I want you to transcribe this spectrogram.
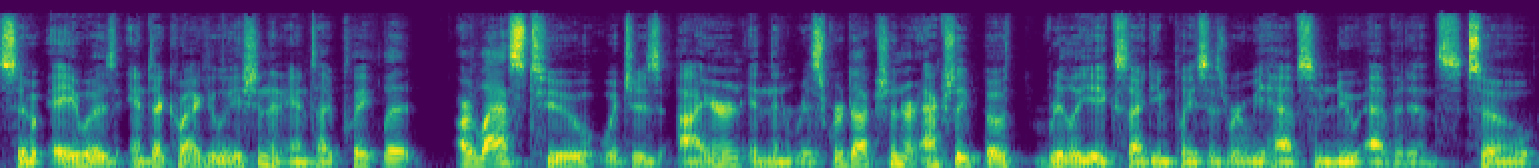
So A was anticoagulation and antiplatelet. Our last two, which is iron and then risk reduction, are actually both really exciting places where we have some new evidence. So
